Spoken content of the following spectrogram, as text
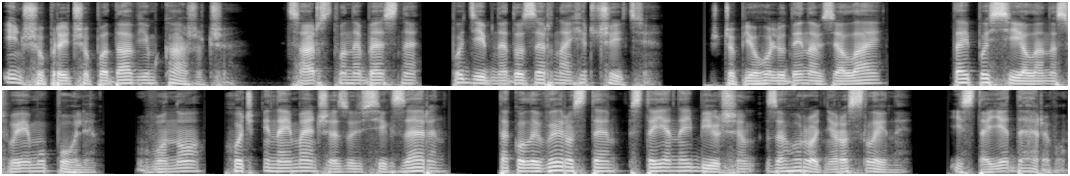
Іншу притчу подав їм, кажучи Царство Небесне подібне до зерна гірчиці, щоб його людина взяла та й посіяла на своєму полі. Воно, хоч і найменше з усіх зерен, та коли виросте, стає найбільшим за городні рослини і стає деревом.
